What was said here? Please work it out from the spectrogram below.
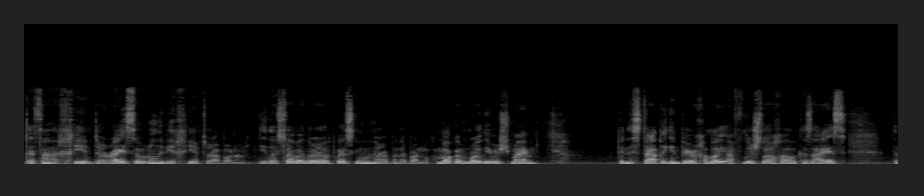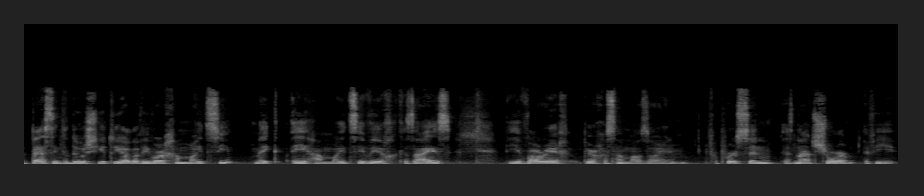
that's not a Chi of Daraisa, it would only be a Chi of Darabanan. The Losava, the Peskim, who Rishmaim, in Bir Kazayis. The best thing to do is Yitu Yadav Yivar Hamaitzi, make a Hamaitzi, Kazayis, V'yivarech Birchas. If a person is not sure if he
